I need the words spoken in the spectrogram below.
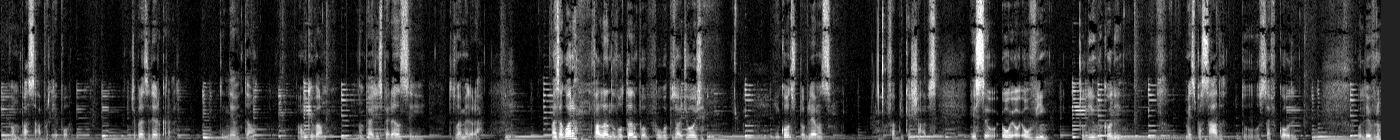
e vamos passar, porque pô, a gente é brasileiro, caralho. Entendeu? Então, vamos que vamos. Não perde a esperança e tudo vai melhorar. Mas agora, falando, voltando pro, pro episódio de hoje, encontros problemas, fabrica chaves. Isso eu, eu vim do livro que eu li mês passado, do Seth Golden, o livro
